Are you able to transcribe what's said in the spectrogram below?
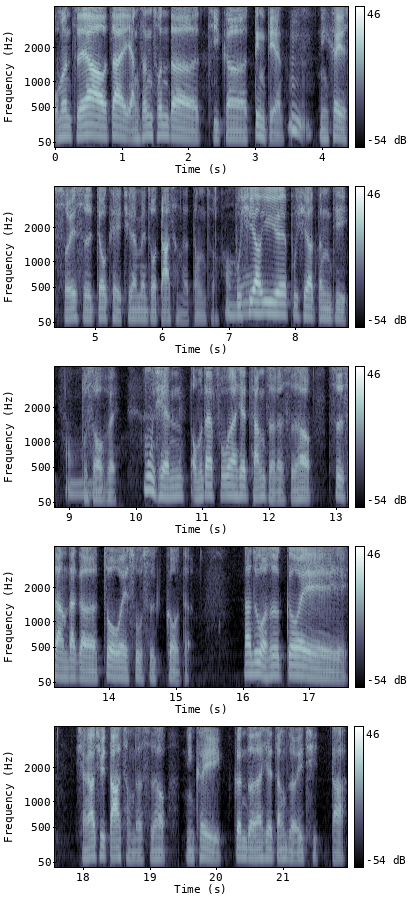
我们只要在养生村的几个定点，嗯，你可以随时就可以去那边做搭乘的动作，哦、不需要预约，不需要登记，哦、不收费。目前我们在服务那些长者的时候，事实上那个座位数是够的。那如果是各位想要去搭乘的时候，你可以跟着那些长者一起。搭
